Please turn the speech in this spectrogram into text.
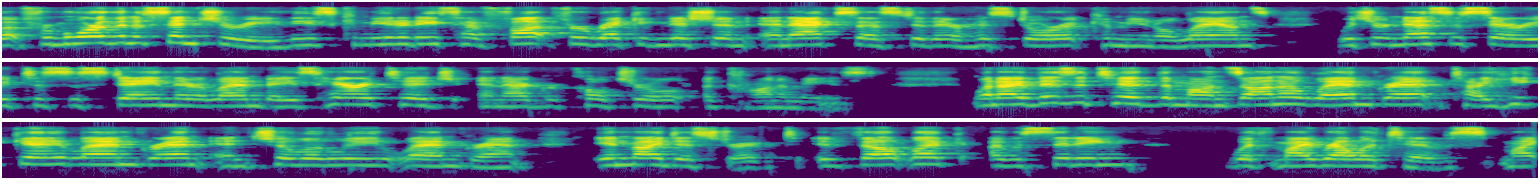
But for more than a century, these communities have fought for recognition and access to their historic communal lands, which are necessary to sustain their land-based heritage and agricultural economies. When I visited the Manzano Land Grant, Tajique Land Grant, and Chilili Land Grant in my district, it felt like I was sitting with my relatives, my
